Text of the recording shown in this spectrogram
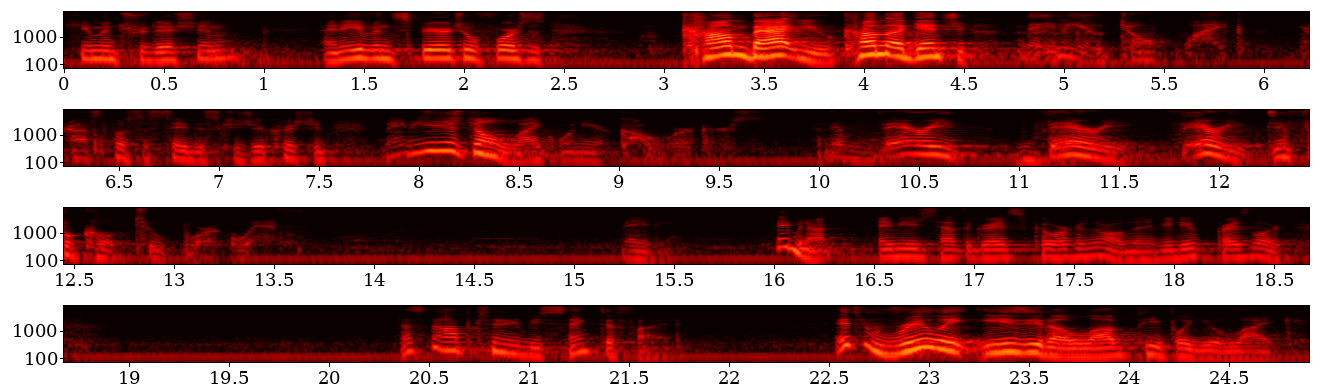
human tradition, and even spiritual forces combat you, come against you. Maybe you don't like, you're not supposed to say this because you're Christian. Maybe you just don't like one of your coworkers. And they're very, very, very difficult to work with. Maybe. Not. Maybe you just have the greatest coworkers in the world. And if you do, praise the Lord. That's an opportunity to be sanctified. It's really easy to love people you like.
